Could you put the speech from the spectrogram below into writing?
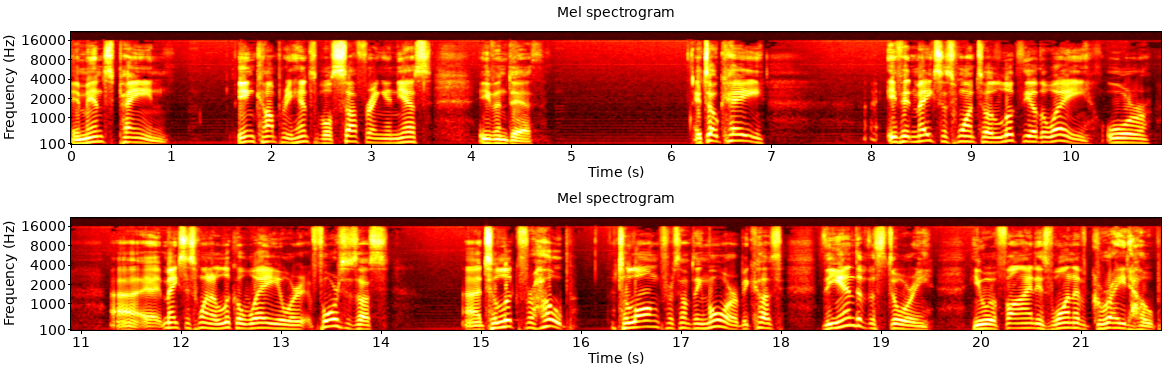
immense pain, incomprehensible suffering, and yes, even death. It's okay if it makes us want to look the other way, or uh, it makes us want to look away, or it forces us uh, to look for hope, to long for something more, because the end of the story you will find is one of great hope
